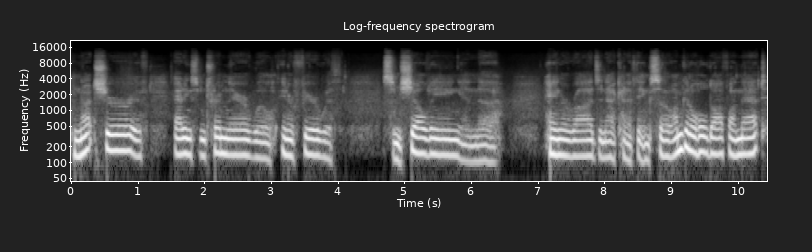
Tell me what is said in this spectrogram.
I'm not sure if adding some trim there will interfere with some shelving and uh, hanger rods and that kind of thing. So I'm going to hold off on that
